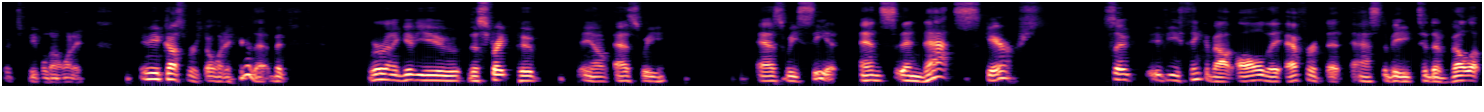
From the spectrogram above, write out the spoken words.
Which people don't want to. I mean, customers don't want to hear that, but we're going to give you the straight poop, you know, as we as we see it and and that's scarce. So if, you think about all the effort that has to be to develop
